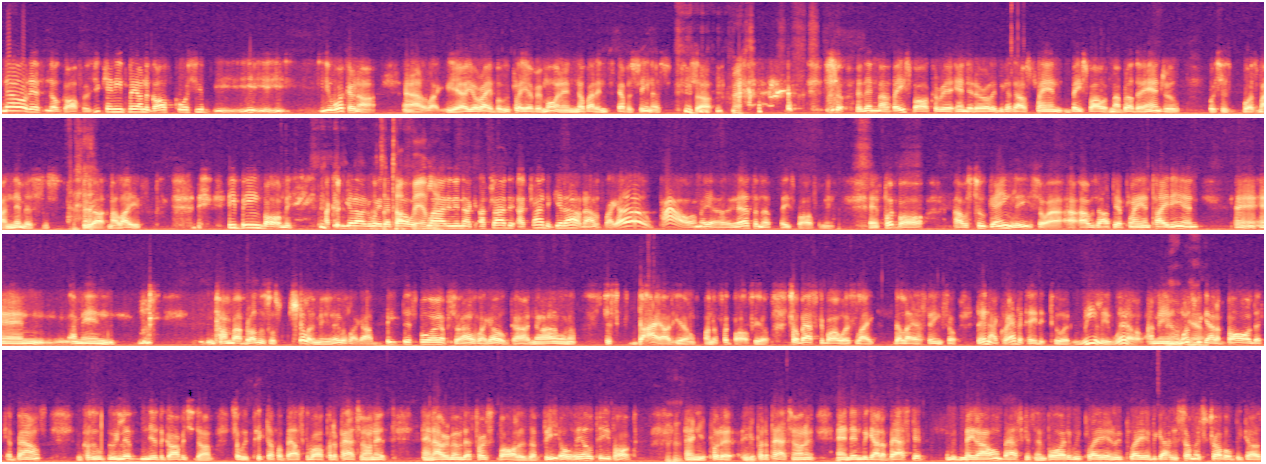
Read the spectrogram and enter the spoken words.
No, there's no golfers. You can't even play on the golf course you, you, you you're working on. And I was like, yeah, you're right, but we play every morning. Nobody's ever seen us. So, so and then my baseball career ended early because I was playing baseball with my brother Andrew, which is was my nemesis throughout my life. He beanballed me. I couldn't get out of the way. That ball was family. sliding in. I, I tried to I tried to get out, and I was like, oh, pow! I mean, uh, that's enough baseball for me. And football, I was too gangly, so I, I, I was out there playing tight end, and, and I mean, my brothers was killing me. They was like, "I'll beat this boy up." So I was like, "Oh God, no, I don't want to just die out here on, on the football field." So basketball was like the last thing. So then I gravitated to it really well. I mean, Oh, once yeah. we got a ball that could bounce, because we lived near the garbage dump, so we picked up a basketball, put a patch on it, and I remember that first ball is a V O L T vault, mm-hmm. and you put a you put a patch on it, and then we got a basket. And we made our own baskets, and boy, did we play and we play, and we got in so much trouble because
